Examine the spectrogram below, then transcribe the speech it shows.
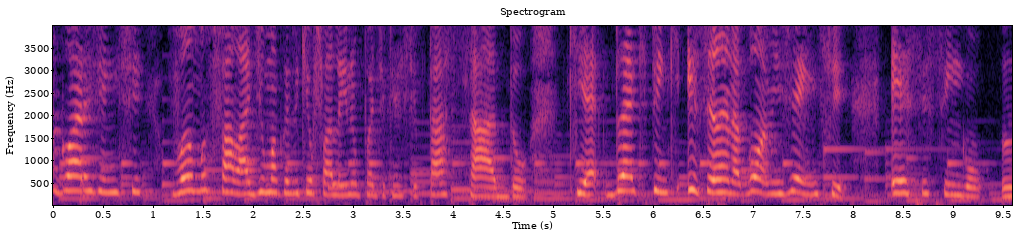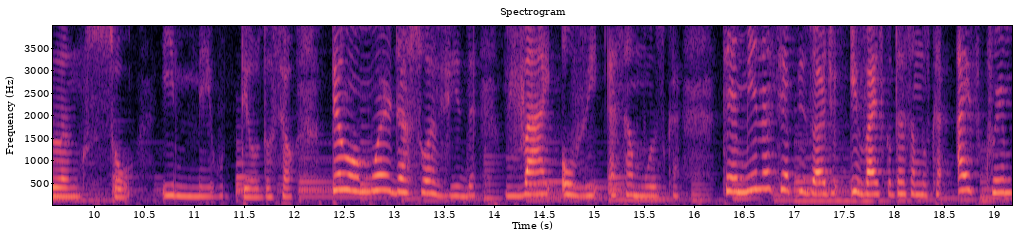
Agora, gente, vamos falar de uma coisa que eu falei no podcast passado, que é Blackpink e Selena Gomez, gente. Esse single lançou E meu Deus do céu, pelo amor da sua vida, vai ouvir essa música. Termina esse episódio e vai escutar essa música Ice Cream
